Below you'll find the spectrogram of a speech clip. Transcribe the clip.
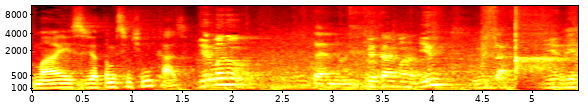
mas já estou me sentindo em casa. Bien, hermano. ¿Qué tal, hermano? Bien. Bien, bien.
